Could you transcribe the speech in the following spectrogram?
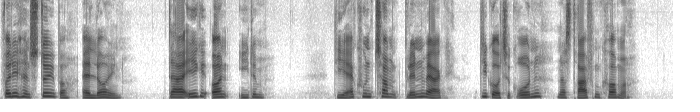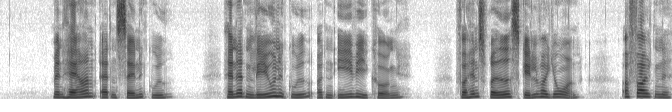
for det han støber er løgn. Der er ikke ånd i dem. De er kun tomt blændværk. De går til grunde, når straffen kommer. Men Herren er den sande Gud. Han er den levende Gud og den evige konge. For hans vrede skælver jorden, og folkene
